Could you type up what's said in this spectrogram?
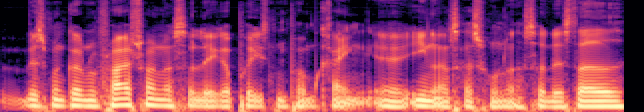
hvis man går med price runner, så ligger prisen på omkring øh, 5100, så det er stadig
